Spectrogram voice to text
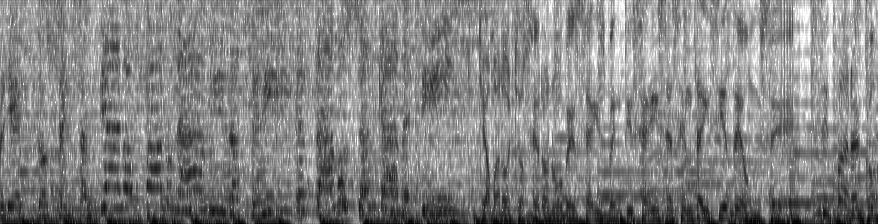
Proyectos en Santiago para una vida feliz, estamos cerca de ti. Llama al 809-626-6711. Separa con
